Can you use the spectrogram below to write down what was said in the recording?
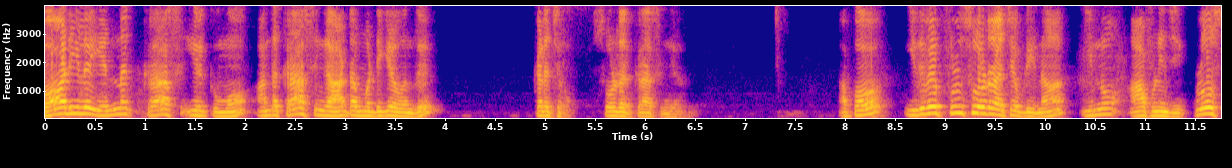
பாடியில் என்ன கிராஸ் இருக்குமோ அந்த கிராஸ் இங்கே ஆட்டோமேட்டிக்காக வந்து கிடச்சிரும். ஷோல்டர் கிராஸுங்கிறது அப்போது இதுவே ஃபுல் ஷோல்டர் ஆச்சு அப்படின்னா இன்னும் half inch close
